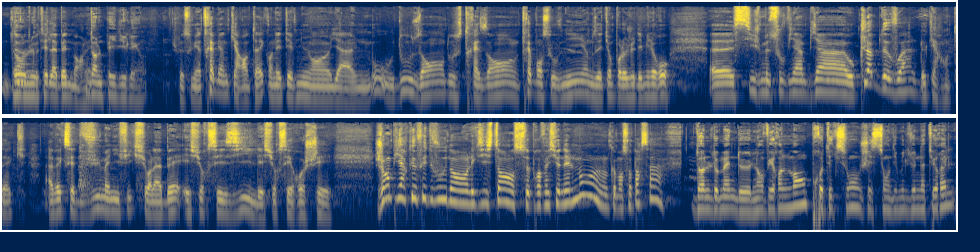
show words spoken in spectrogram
Dans le côté de la baie de Morlaix. Dans le pays du Léon. Je me souviens très bien de Carantec. On était venu il y a une, 12 ans, 12, 13 ans. Très bon souvenir. Nous étions pour le jeu des 1000 euros. Euh, si je me souviens bien, au club de voile de Carantec, avec cette vue magnifique sur la baie et sur ses îles et sur ses rochers. Jean-Pierre, que faites-vous dans l'existence professionnellement? Commençons par ça. Dans le domaine de l'environnement, protection, gestion des milieux naturels.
